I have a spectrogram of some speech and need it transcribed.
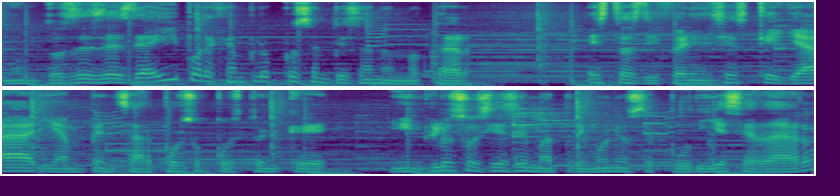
Entonces desde ahí, por ejemplo, pues empiezan a notar estas diferencias que ya harían pensar, por supuesto, en que incluso si ese matrimonio se pudiese dar,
